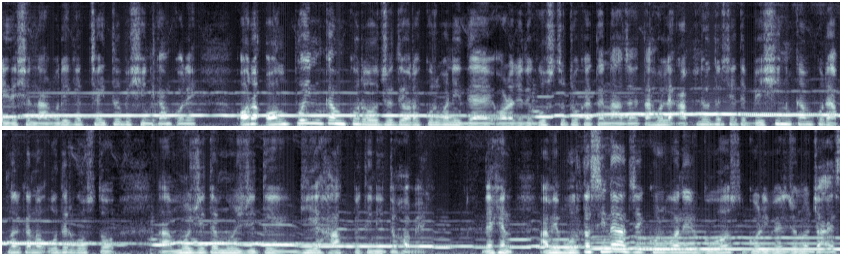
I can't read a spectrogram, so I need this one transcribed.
এই দেশের নাগরিকের চাইতেও বেশি ইনকাম করে। ওরা অল্প ইনকাম করেও যদি ওরা কুরবানি দেয়, ওরা যদি গোস্ত টোকাতে না যায়, তাহলে আপনি ওদের চাইতে বেশি ইনকাম করে আপনার কেন ওদের গোস্ত মসজিদে মসজিদে গিয়ে হাত পেতে নিতে হবে? দেখেন, আমি বলতাছি না যে কুরবানির গোস গরিবের জন্য জায়েজ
